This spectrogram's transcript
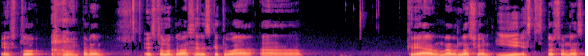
Esto, perdón, esto lo que va a hacer es que te va a crear una relación y estas personas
